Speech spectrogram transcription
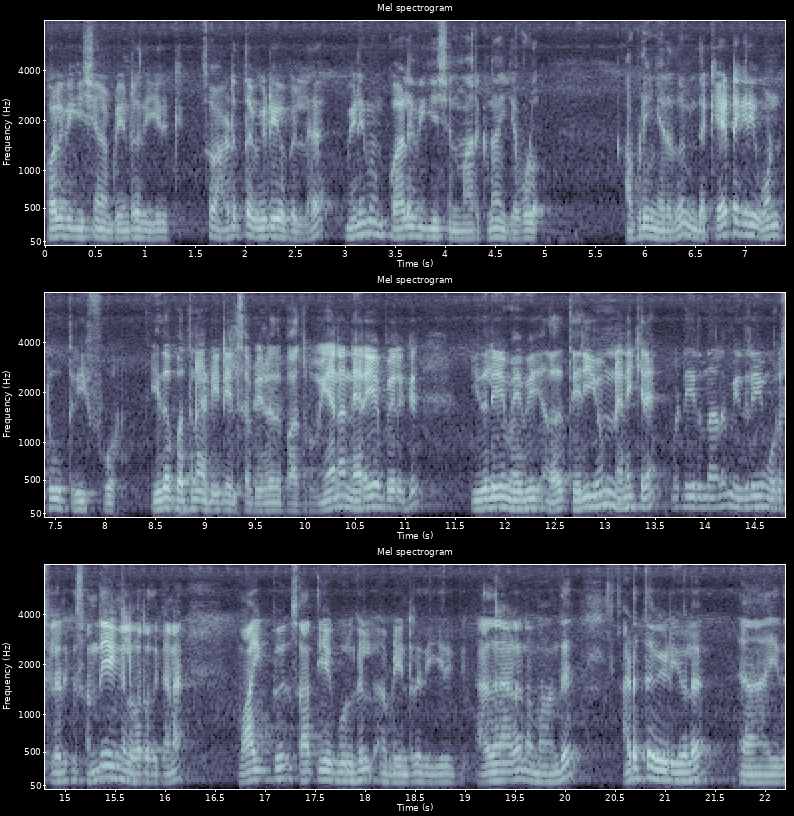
குவாலிஃபிகேஷன் அப்படின்றது இருக்குது ஸோ அடுத்த வீடியோக்களில் மினிமம் குவாலிஃபிகேஷன் மார்க்னால் எவ்வளோ அப்படிங்கிறதும் இந்த category one two three four இதை பற்றின டீட்டெயில்ஸ் அப்படின்றத பார்த்துருவோம். ஏன்னா நிறைய பேருக்கு இதுலேயும் மேபி அதாவது தெரியும்னு நினைக்கிறேன். பட் இருந்தாலும் இதுலேயும் ஒரு சிலருக்கு சந்தேகங்கள் வர்றதுக்கான வாய்ப்பு சாத்தியக்கூறுகள் அப்படின்றது இருக்குது அதனால் நம்ம வந்து அடுத்த வீடியோவில் இது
